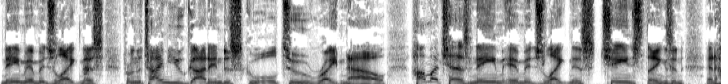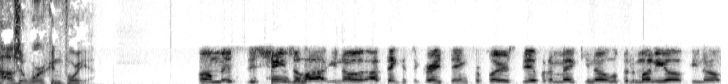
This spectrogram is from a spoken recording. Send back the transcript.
name, image, likeness. From the time you got into school to right now, how much has name, image, likeness changed things, and, and how's it working for you? Um, it's, it's changed a lot. You know, I think it's a great thing for players to be able to make, you know, a little bit of money off, you know,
